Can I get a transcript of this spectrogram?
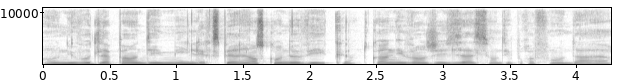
Au niveau de la pandémie, l'expérience qu'on a vécue, en tout cas en évangélisation des profondeurs,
